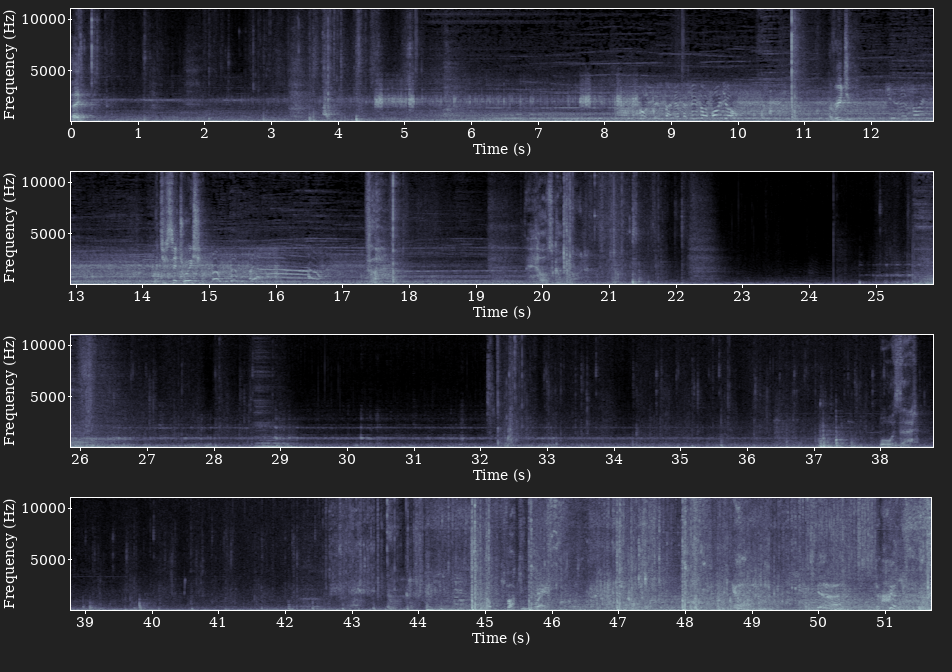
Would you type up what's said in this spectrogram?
Hey! I read you. What's your situation? What was that? No fucking way. It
